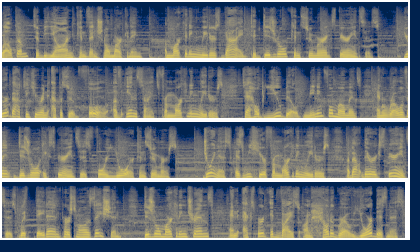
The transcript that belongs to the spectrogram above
Welcome to Beyond Conventional Marketing, a marketing leader's guide to digital consumer experiences. You're about to hear an episode full of insights from marketing leaders to help you build meaningful moments and relevant digital experiences for your consumers. Join us as we hear from marketing leaders about their experiences with data and personalization, digital marketing trends, and expert advice on how to grow your business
